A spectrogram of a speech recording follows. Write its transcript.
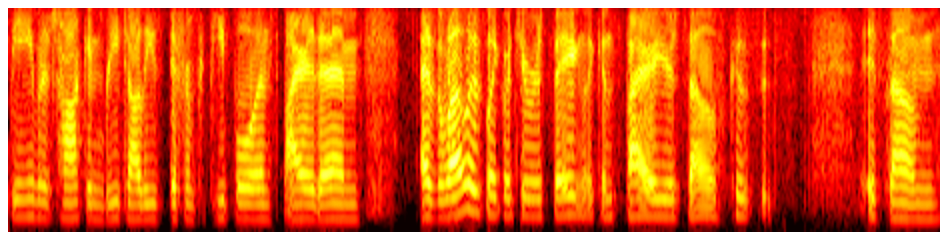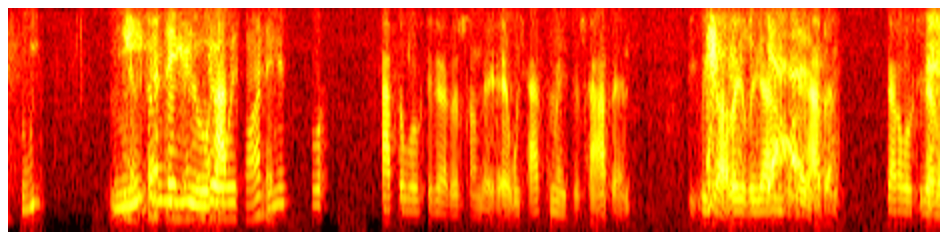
being able to talk and reach all these different people, inspire them as well as like what you were saying, like inspire yourself cuz it's it's um we me you know, something you, you have, always wanted. have to work together someday. We have to make this happen. We got we, we got to yes. make it happen. We got to work together.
